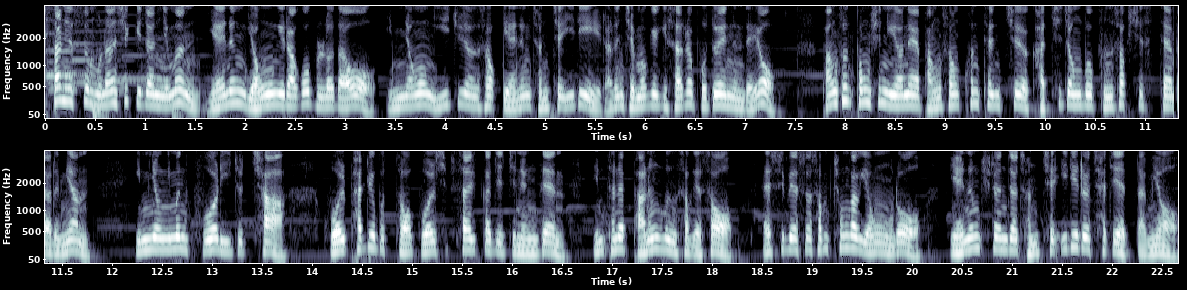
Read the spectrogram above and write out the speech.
스타뉴스 문한식 기자님은 예능 영웅이라고 불러다오 임영웅 2주 연속 예능 전체 1위라는 제목의 기사를 보도했는데요. 방송통신위원회 방송 콘텐츠 가치정보 분석 시스템에 따르면 임영님은 9월 2주차 9월 8일부터 9월 14일까지 진행된 인터넷 반응 분석에서 SBS 섬총각 영웅으로 예능 출연자 전체 1위를 차지했다며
